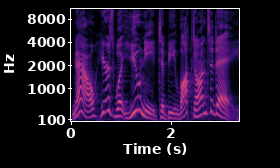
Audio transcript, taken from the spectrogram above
Now, here's what you need to be locked on today.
